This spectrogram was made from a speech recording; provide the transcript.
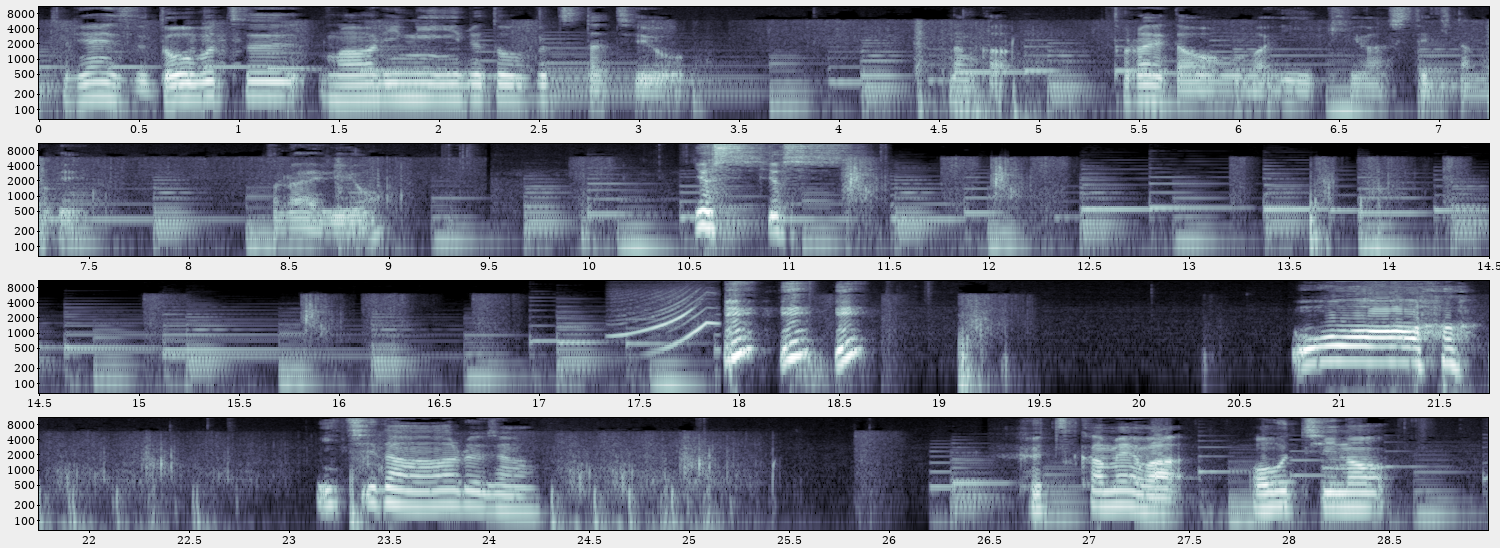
とりあえず動物、周りにいる動物たちを、なんか、捉えた方がいい気がしてきたので、捉えるよ。よしよしえええ？おー一段あるじゃん。二日目は、お家の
